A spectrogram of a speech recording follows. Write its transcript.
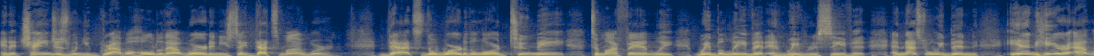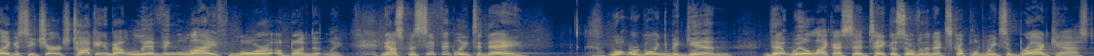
And it changes when you grab a hold of that word and you say, That's my word. That's the word of the Lord to me, to my family. We believe it and we receive it. And that's what we've been in here at Legacy Church, talking about living life more abundantly. Now, specifically today, what we're going to begin that will, like I said, take us over the next couple of weeks of broadcast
